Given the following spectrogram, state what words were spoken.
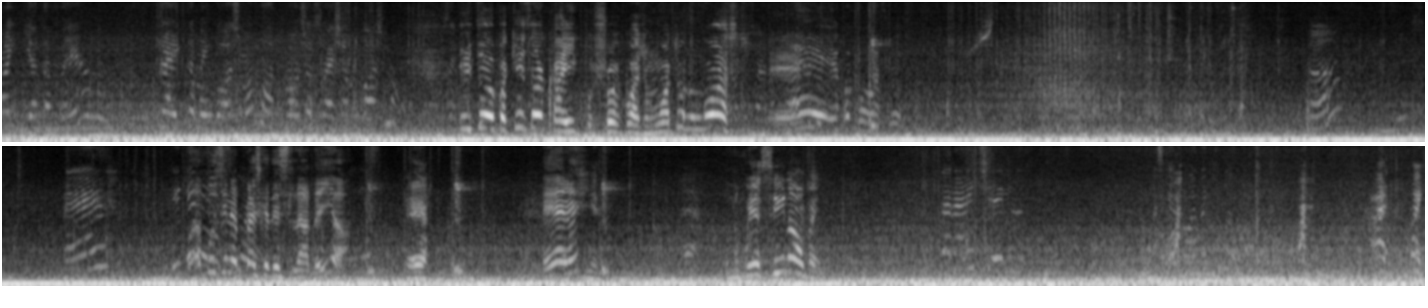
Olha, tá vendo? O Kaique também gosta de uma moto, mas o Josué já não gosta, não. Você vai Então, pra quem será que puxou que gosta de moto? Eu não gosto. É, eu gosto. Hã? É. Que que é A buzina parece que é desse lado aí, ó. É. É, né? Eu não conheci não, velho. Diferente ele, né? Acho que ele não anda aqui não. Ai, ai,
